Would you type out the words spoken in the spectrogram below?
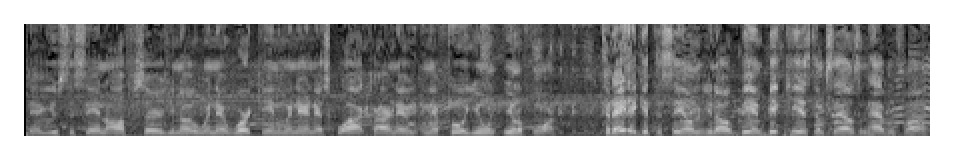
They're used to seeing officers, you know, when they're working, when they're in their squad car and they're in their full un uniform. Today they get to see them, you know, being big kids themselves and having fun.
